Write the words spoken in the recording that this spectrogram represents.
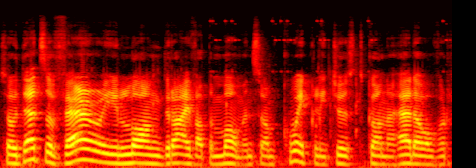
So that's a very long drive at the moment, so I'm quickly just gonna head over,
